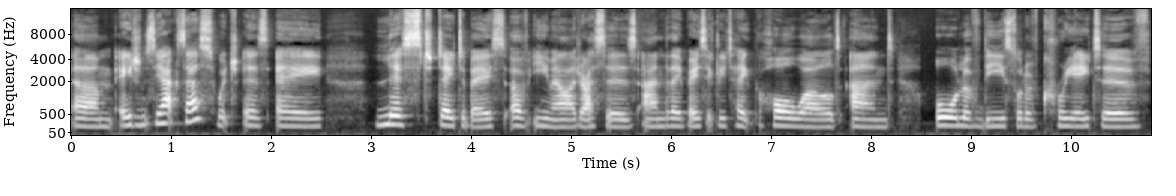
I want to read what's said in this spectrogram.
um, Agency Access, which is a list database of email addresses, and they basically take the whole world and all of the sort of creative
